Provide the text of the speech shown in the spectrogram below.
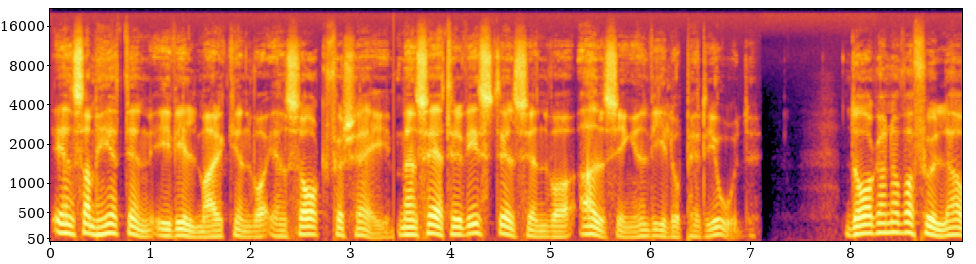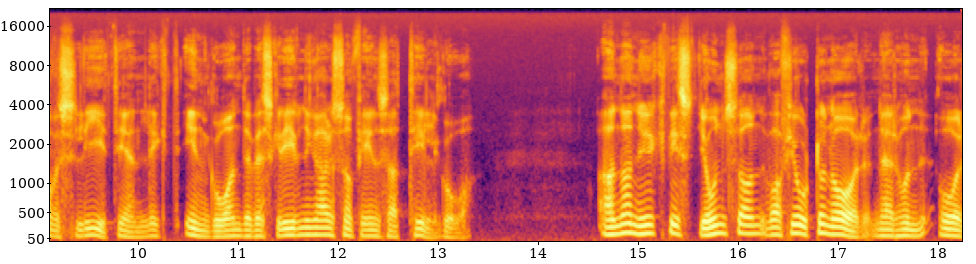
Ensamheten i vildmarken var en sak för sig, men sätervistelsen var alls ingen viloperiod. Dagarna var fulla av slit enligt ingående beskrivningar som finns att tillgå. Anna Nyqvist Jonsson var 14 år när hon år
